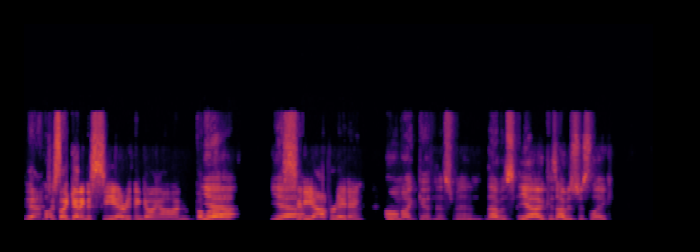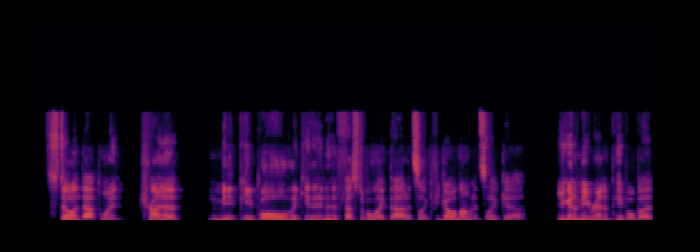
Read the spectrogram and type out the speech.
Yeah, Like- just like getting to see everything going on below Yeah, the yeah. city operating. Oh my goodness, man. That was yeah, because I was just like still at that point trying to meet people like in a festival like that. It's like if you go alone, it's like uh you're gonna meet random people, but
